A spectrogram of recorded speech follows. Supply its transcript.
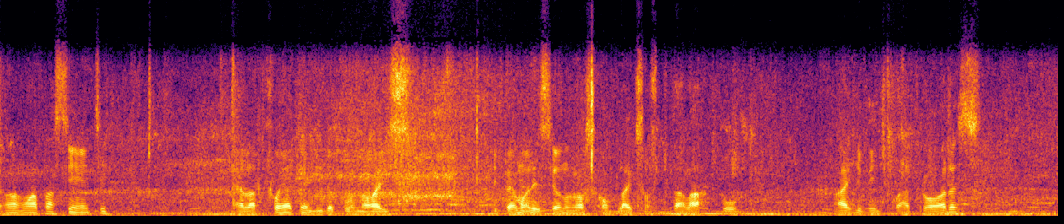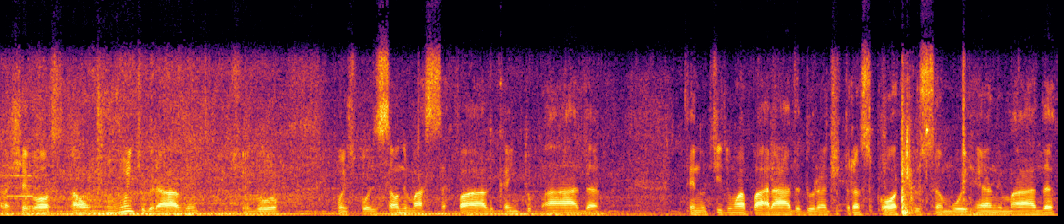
Então a paciente ela foi atendida por nós e permaneceu no nosso complexo hospitalar por mais de 24 horas. Ela chegou ao hospital muito grave, chegou com exposição de massa cefálica, entubada, tendo tido uma parada durante o transporte do SAMU e reanimada.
